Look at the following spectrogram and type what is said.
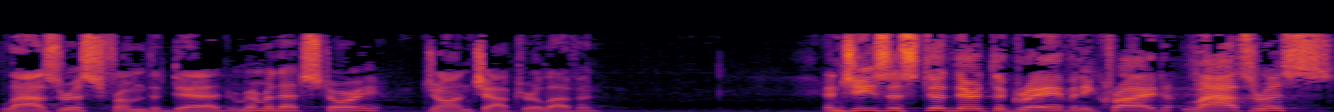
Lazarus from the dead. Remember that story? John chapter 11. And Jesus stood there at the grave and he cried, Lazarus,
